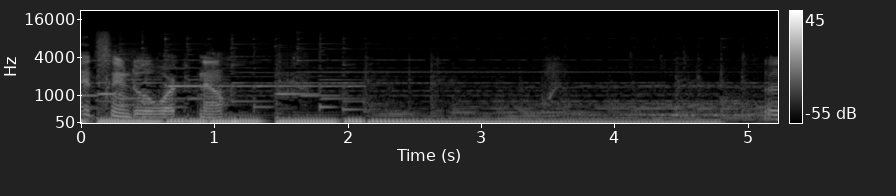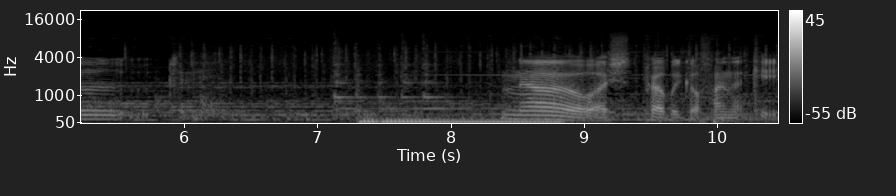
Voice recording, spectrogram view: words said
it seemed to have worked now. Uh, okay. No, I should probably go find that key.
